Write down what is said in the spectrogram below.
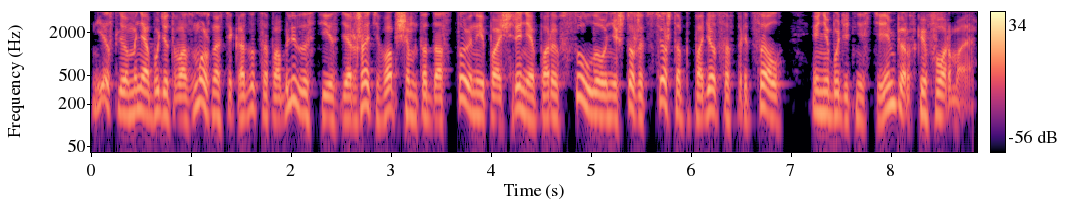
если у меня будет возможность оказаться поблизости и сдержать, в общем-то, достойные поощрения порыв Суллы уничтожить все, что попадется в прицел и не будет нести имперской формы.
